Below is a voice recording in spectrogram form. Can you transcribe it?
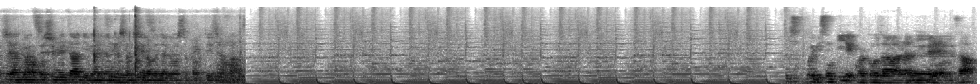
se hanno la possibilità di venire anche a San Siro a vedere le vostre partite. Voi vi sentite qualcosa la differenza?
